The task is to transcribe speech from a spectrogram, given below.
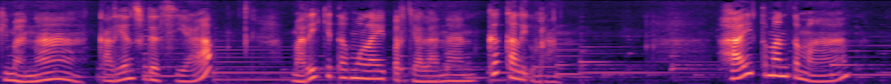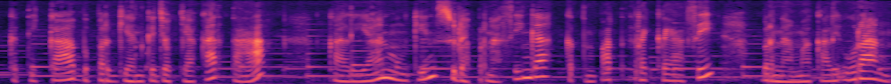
Gimana? Kalian sudah siap? Mari kita mulai perjalanan ke Kaliurang. Hai teman-teman, ketika bepergian ke Yogyakarta, kalian mungkin sudah pernah singgah ke tempat rekreasi bernama Kaliurang.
